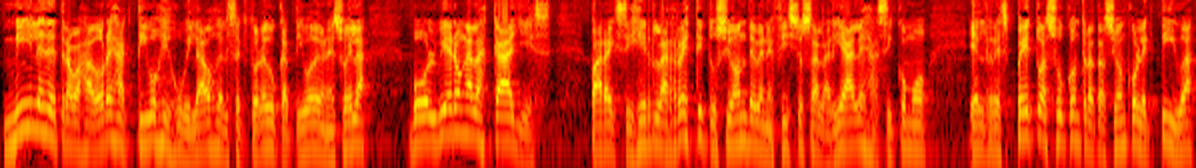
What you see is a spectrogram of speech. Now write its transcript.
Miles de trabajadores activos y jubilados del sector educativo de Venezuela volvieron a las calles para exigir la restitución de beneficios salariales, así como el respeto a su contratación colectiva,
